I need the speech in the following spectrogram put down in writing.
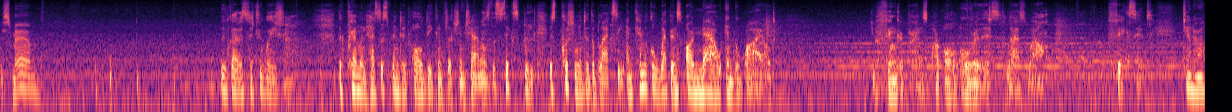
Yes, ma'am. We've got a situation. The Kremlin has suspended all deconfliction channels. The Sixth Fleet is pushing into the Black Sea, and chemical weapons are now in the wild. Your fingerprints are all over this, Laswell. Fix it. General,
